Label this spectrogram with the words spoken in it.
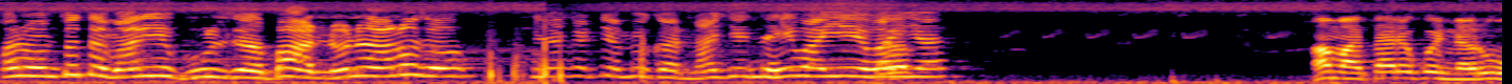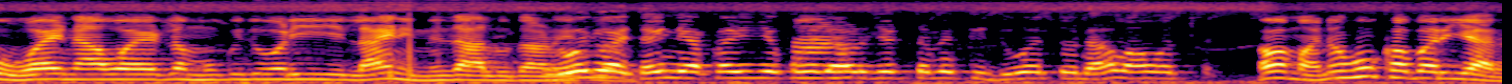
અને આમ તો તમારી એ ભૂલ છે. બહારનો ને આલો છો. એના કરતા અમે ઘરના જે નહીં વાઈએ એવા આમ અત્યારે કોઈ નરવું હોય ના હોય એટલે મૂકી દઉં વળી લાઈ ને આલુ તાણ રોજ હોય થઈ ને કરી જે કોઈ દાડો છે તમે કીધું હોય તો ના વાવો હવે મને શું ખબર યાર?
